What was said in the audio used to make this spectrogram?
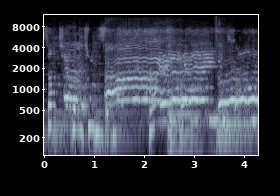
exalt you, Lord Jesus. I exalt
